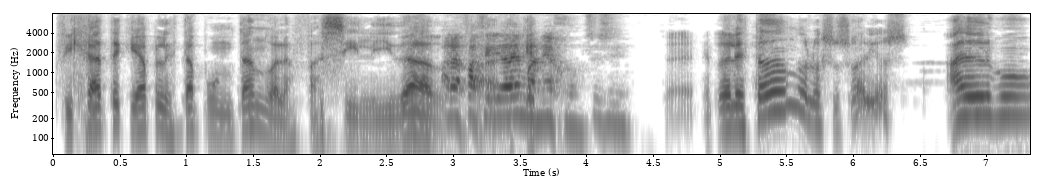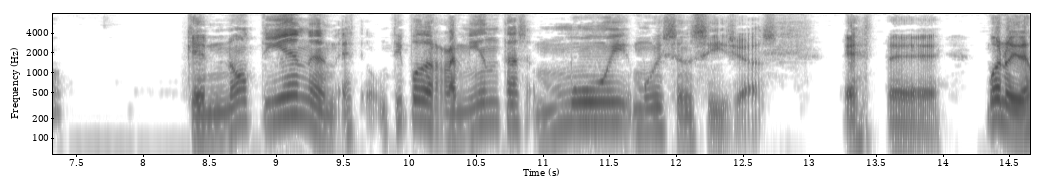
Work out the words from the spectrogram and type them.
fíjate que Apple está apuntando a la facilidad. A la facilidad de manejo, sí, sí. Entonces le está dando a los usuarios algo que no tienen, un tipo de herramientas muy, muy sencillas. Este, bueno, y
